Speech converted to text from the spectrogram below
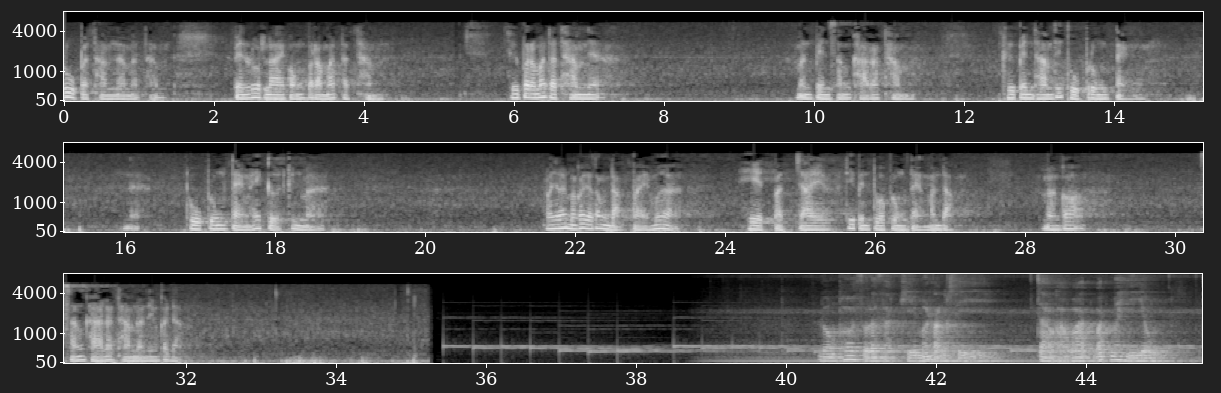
รูปธรรมนามธรรม เป็นรวดลายของปรมัตธรรม คือปรมัตธรรมเนี่ย มันเป็นสังขารธรรม คือเป็นธรรมที่ถูกปรุงแต่ง ถูกปรุงแต่งให้เกิดขึ้นมา เพราะฉะนั้นมันก็จะต้องดับไปเมื่อเหตุปัจจัยที่เป็นตัวปรุงแต่งมันดับ มันก็สังขารธรรมเหล่านี้มันก็ดับหลวงพ่อสุรศักดิ์ขีมรังสี เจ้าอาวาสวัดมหิยง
